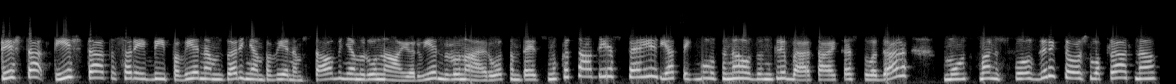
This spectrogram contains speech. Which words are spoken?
Tieši tā, tieši tā tas arī bija pa vienam zariņam, pa vienam stāviņam runāju ar vienu, runāju ar otru un teicu, nu, ka tāda iespēja ir, ja tik būtu nauda un gribētāji, kas to dara. Mums, manas skolas direktors labprāt nāk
